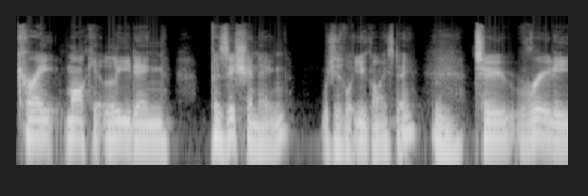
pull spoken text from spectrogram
create market leading positioning, which is what you guys do, hmm. to really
